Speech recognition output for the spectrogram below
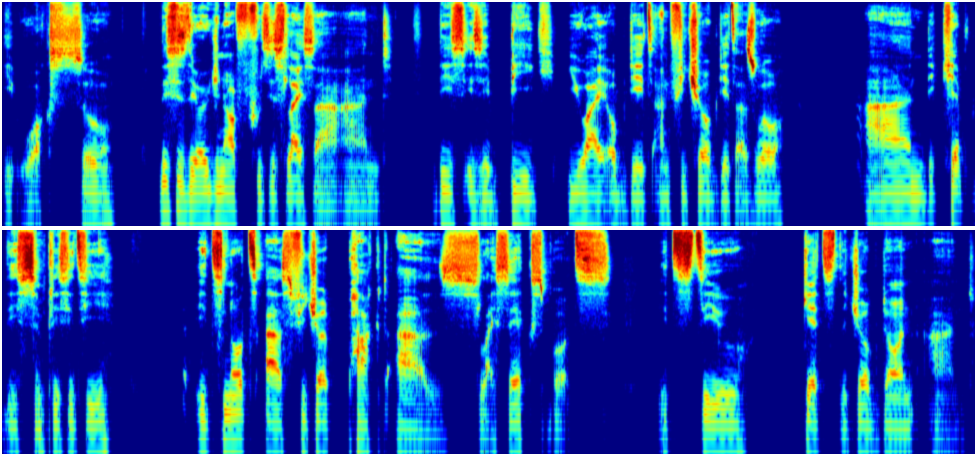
it works. So this is the original Fruity Slicer and this is a big UI update and feature update as well. And they kept the simplicity. It's not as feature packed as SliceX, but it still gets the job done and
